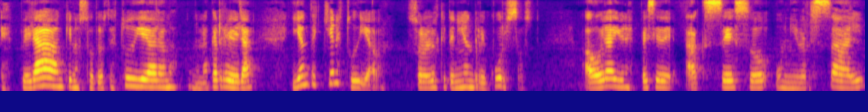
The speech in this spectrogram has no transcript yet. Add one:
esperaban que nosotros estudiáramos una carrera y antes ¿quién estudiaba? Solo los que tenían recursos. Ahora hay una especie de acceso universal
